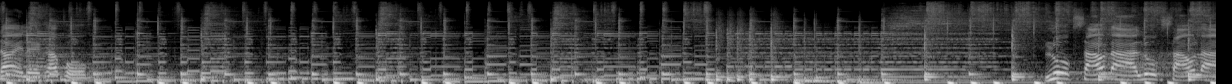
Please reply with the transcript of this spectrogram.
ได้เลยครับผมลูกสาวลาลูกสาวลา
